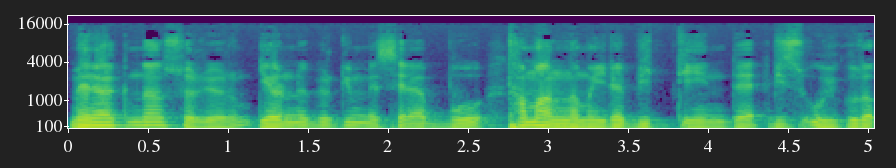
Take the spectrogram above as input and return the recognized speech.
Merakımdan soruyorum. Yarın öbür gün mesela bu tam anlamıyla bittiğinde biz uygula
